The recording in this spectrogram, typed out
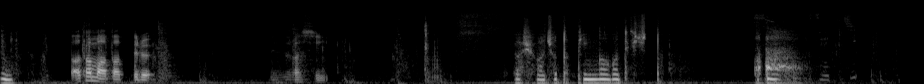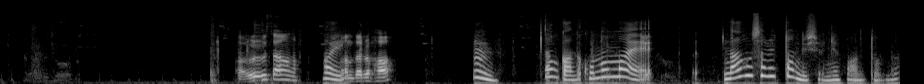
うん。頭当たってる。珍しい。私はちょっとピンが上がってきちゃった。あウルさんはい。バンダル派？うん。なんかこの前、ナーフされたんですよね、ファントム。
